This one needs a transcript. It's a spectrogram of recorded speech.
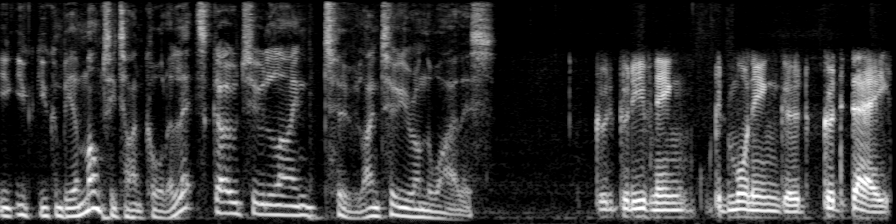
you, you, you can be a multi time caller. Let's go to line two. Line two, you're on the wireless. Good good evening, good morning, good good day.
